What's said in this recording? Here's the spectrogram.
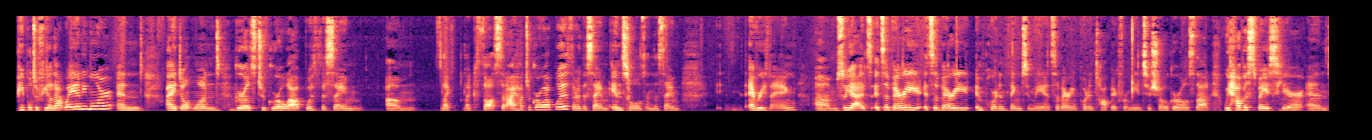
people to feel that way anymore. And i don't want girls to grow up with the same um like like thoughts that i had to grow up with or the same insults and the same everything. Um so yeah it's it's a very it's a very important thing to me. It's a very important topic for me to show girls that we have a space here and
